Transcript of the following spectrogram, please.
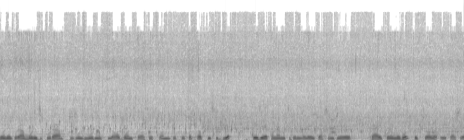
ধনে গুঁড়া, মরিচ গুঁড়া, গোলমরিচ, লবণ সয়া সস টমেটো, কেচাপ সব কিছু দিয়ে এই যে এখন আমি চিকেনগুলো এই পাশে যে ফ্রাই করে নেব, তো চলো এই পাশে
